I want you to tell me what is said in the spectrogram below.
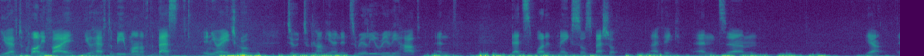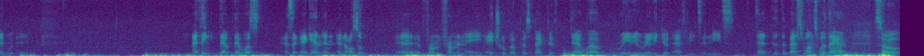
You have to qualify. You have to be one of the best in your age group to to come here, and it's really really hard. And that's what it makes so special, I think. And um, yeah, it. w- I think there, there was, as a, again, and, and also uh, from from an age group perspective, there were really really good athletes in Nice. That the, the best ones were there. So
